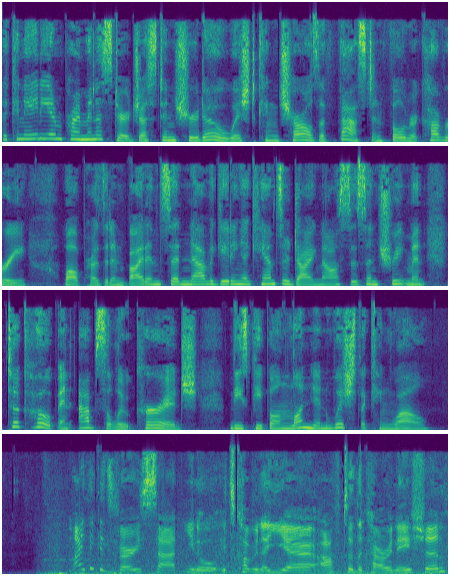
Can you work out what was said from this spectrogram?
The Canadian Prime Minister Justin Trudeau wished King Charles a fast and full recovery, while President Biden said navigating a cancer diagnosis and treatment took hope and absolute courage. These people in London wish the king well. I think it's very sad. You know, it's coming a year after the coronation.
